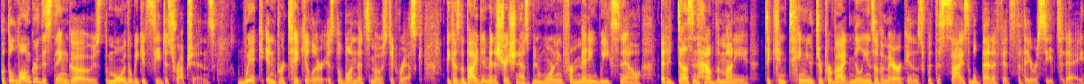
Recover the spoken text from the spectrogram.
But the longer this thing goes, the more that we could see disruptions. WIC in particular is the one that's most at risk because the Biden administration has been warning for many weeks now that it doesn't have the money to continue to provide millions of Americans with the sizable benefits that they receive today.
